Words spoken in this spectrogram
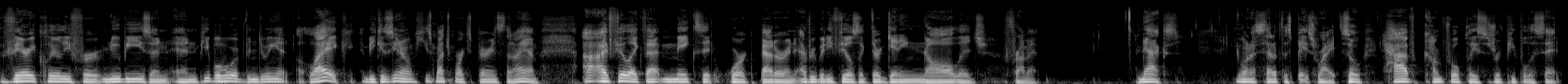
very clearly for newbies and and people who have been doing it alike because you know he's much more experienced than I am. I, I feel like that makes it work better and everybody feels like they're getting knowledge from it. Next, you want to set up the space right. So have comfortable places for people to sit.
